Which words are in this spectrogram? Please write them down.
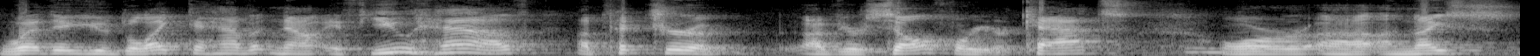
whether you'd like to have it. Now, if you have a picture of, of yourself or your cats or uh, a nice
